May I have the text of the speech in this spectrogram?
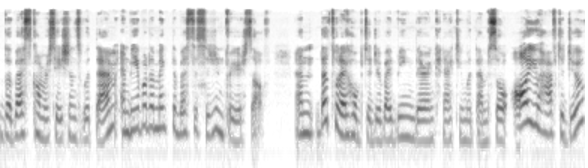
the best conversations with them and be able to make the best decision for yourself. And that's what I hope to do by being there and connecting with them. So all you have to do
